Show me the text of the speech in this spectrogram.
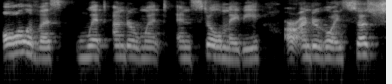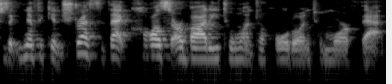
all of us went underwent and still maybe are undergoing such significant stress that that caused our body to want to hold on to more fat.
